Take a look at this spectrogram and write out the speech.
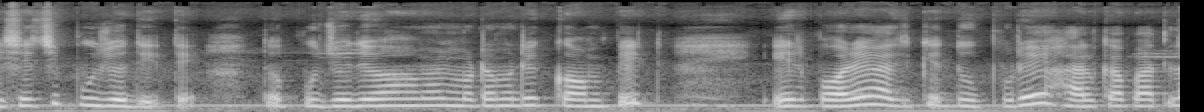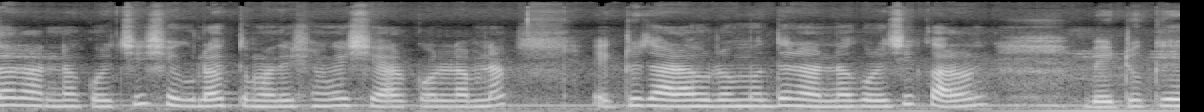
এসেছি পুজো দিতে। তো পুজো দেওয়া আমার মোটামুটি কমপ্লিট এরপরে আজকে দুপুরে হালকা পাতলা রান্না করেছি, সেগুলো আর তোমাদের সঙ্গে শেয়ার করলাম না। একটু তাড়াহুড়োর মধ্যে রান্না করেছি, কারণ বেটুকে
